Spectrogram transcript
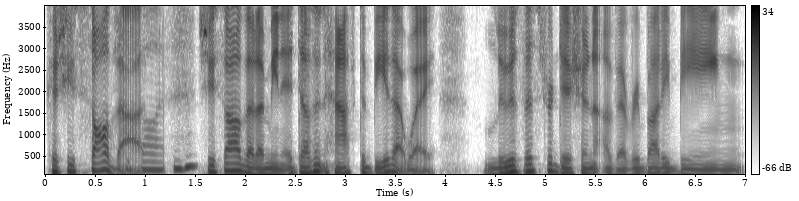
because she saw She that. saw it. Mhm. She saw that. I mean, it doesn't have to be that way. Lose this tradition of everybody being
